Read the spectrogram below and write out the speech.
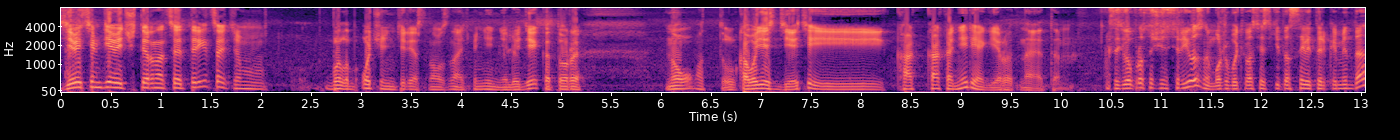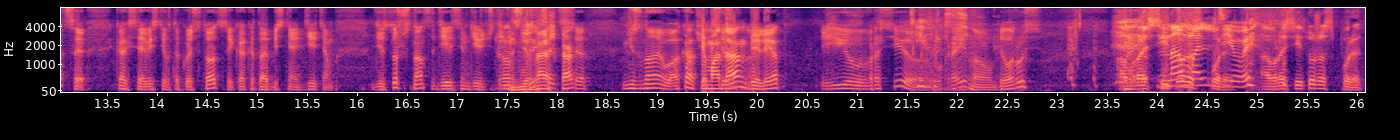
979-1430 м, было бы очень интересно узнать мнение людей, которые, ну, вот у кого есть дети, и как, как они реагируют на это. Кстати, вопрос очень серьезный. Может быть, у вас есть какие-то советы, рекомендации, как себя вести в такой ситуации, как это объяснять детям? 916 979 14 Не знаешь, как? Не знаю. А как? Чемодан, билет. И в Россию, И в в Украину, в Беларусь? А в России На тоже Мальдивы. спорят. А в России тоже спорят,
